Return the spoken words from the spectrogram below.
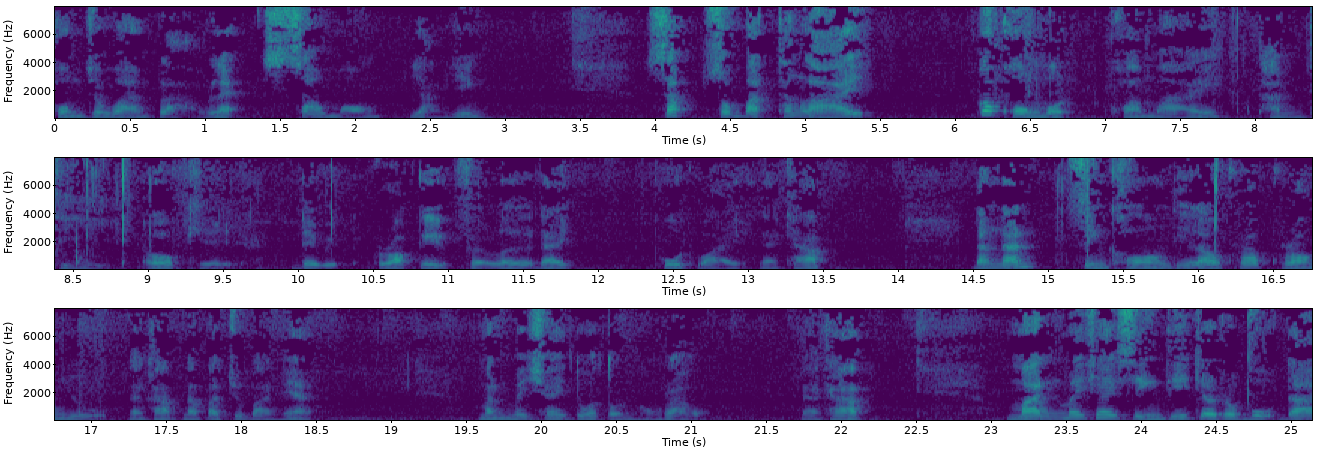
คงจะว่างเปล่าและเศร้าหมองอย่างยิ่ง ทรัพย์สมบัติทั้งหลาย ก็คงหมดความหมายทันที โอเค เดวิดร็อกกี้เฟลเลอร์ได้พูดไว้นะครับ ดังนั้นสิ่งของที่เราครอบครองอยู่นะครับ ณ ปัจจุบันเนี่ย มันไม่ใช่ตัวตนของเรา นะครับ มันไม่ใช่สิ่งที่จะระบุได้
